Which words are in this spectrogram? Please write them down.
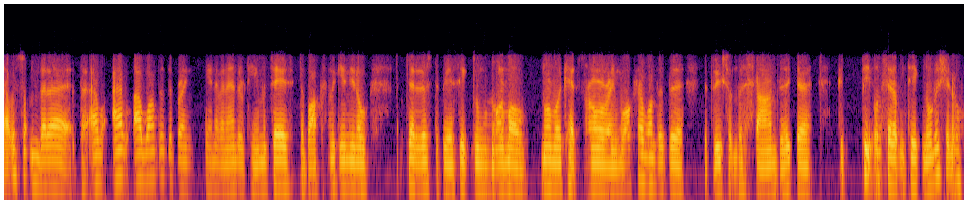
that was something that, uh, that I, I I wanted to bring kind of an entertainment say to boxing again. You know, instead of just the basic you know, normal normal kids normal ring walks. I wanted to, to do something that stands out. P- people sit up and take notice. You know,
